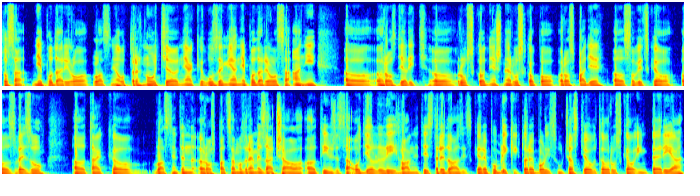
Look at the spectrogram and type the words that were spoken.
To sa nepodarilo vlastne odtrhnúť nejaké územia, nepodarilo sa ani rozdeliť Rusko, dnešné Rusko po rozpade Sovietskeho zväzu tak vlastne ten rozpad samozrejme začal tým, že sa oddelili hlavne tie stredoazijské republiky, ktoré boli súčasťou toho ruského impéria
